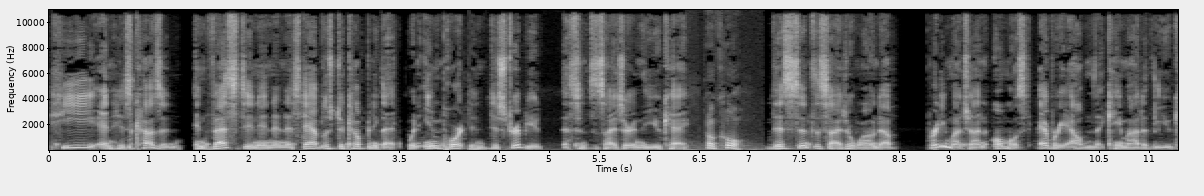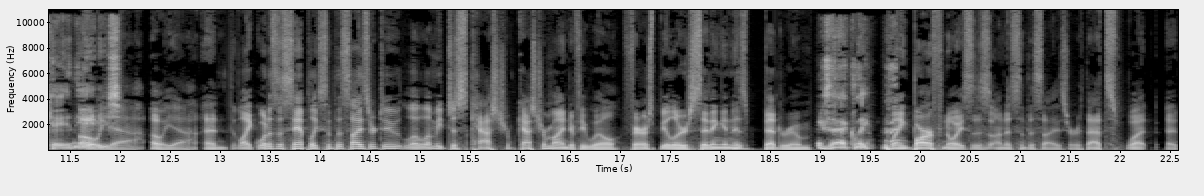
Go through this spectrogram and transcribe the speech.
He and his cousin invested in and established a company that would import and distribute a synthesizer in the UK. Oh, cool. This synthesizer wound up pretty much on almost every album that came out of the UK in the Oh 80s. yeah, oh yeah, and like, what does a sampling synthesizer do? L- let me just cast your cast your mind, if you will. Ferris Bueller sitting in his bedroom, Exactly. playing barf noises on a synthesizer. That's what a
